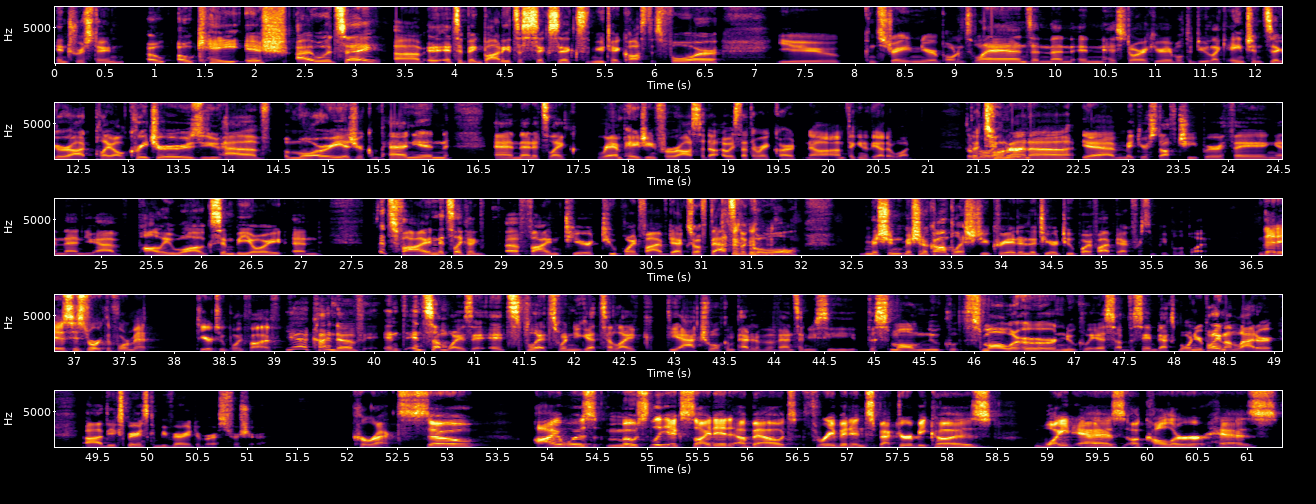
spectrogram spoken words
interesting. O- okay-ish, I would say. Um, it- it's a big body. It's a six-six. The mutate cost is four. You constrain your opponent's lands, and then in historic, you're able to do like ancient ziggurat, play all creatures. You have Umori as your companion, and then it's like rampaging ferocity. Oh, is that the right card? No, I'm thinking of the other one the, two Marauder. mana, yeah, make your stuff cheaper thing, and then you have Pollywog, Symbiote, and it's fine. It's like a, a fine tier 2.5 deck. So if that's the goal, mission mission accomplished. You created a tier 2.5 deck for some people to play. That is historic the format, tier 2.5. Yeah, kind of. In in some ways, it, it splits when you get to like the actual competitive events, and you see the small nucle- smaller nucleus of the same decks. But when you're playing on ladder, uh, the experience can be very diverse for sure. Correct. So I was mostly excited about Thraben Inspector because white as a color has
